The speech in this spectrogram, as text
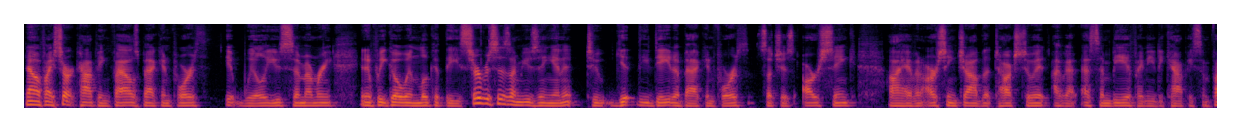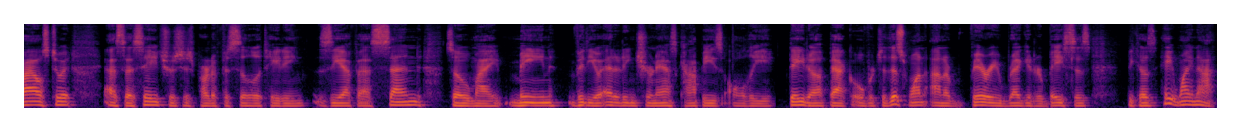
Now, if I start copying files back and forth, it will use some memory. And if we go and look at the services I'm using in it to get the data back and forth, such as rsync, I have an rsync job that talks to it. I've got SMB if I need to copy some files to it, SSH, which is part of facilitating ZFS send. So my main video editing TrueNAS copies all the data back over to this one on a very regular basis because, hey, why not?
